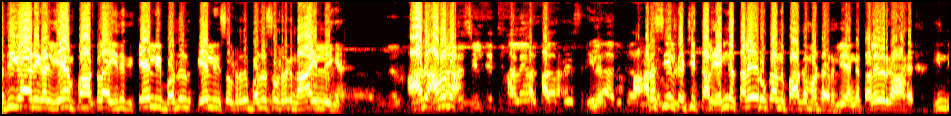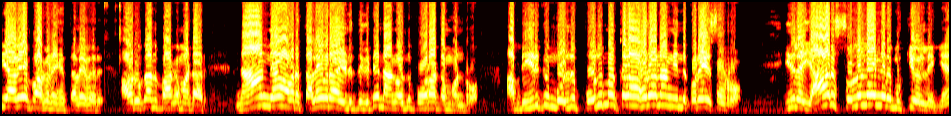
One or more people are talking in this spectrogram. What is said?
அதிகாரிகள் ஏன் பார்க்கல? இதுக்கு கேள்வி பதில் கேள்வி சொல்றது பதில் சொல்றதுக்கு நான் இல்லைங்க. அது அவங்க அரசியல் கட்சி தலை எங்க தலைவர் உட்கார்ந்து பார்க்க மாட்டார் இல்லையா? எங்க தலைவர் இந்தியாவே பார்க்கணும் எங்க தலைவர். அவர் உட்கார்ந்து பார்க்க மாட்டார். நாங்க அவரை தலைவரா எடுத்துக்கிட்டு நாங்க வந்து போராட்டம் பண்றோம். அப்படி இருக்கும்போது பொதுமக்களாக தான் நாங்க இந்த குறையை சொல்றோம். இதுல யாரு சொல்லலைங்கிறது முக்கியம் இல்லைங்க.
